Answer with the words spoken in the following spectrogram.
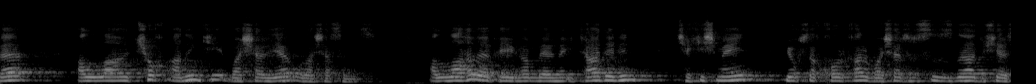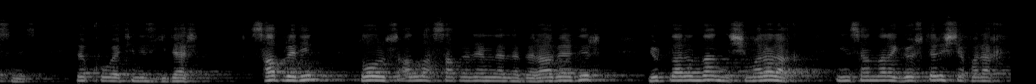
ve Allah'ı çok anın ki başarıya ulaşasınız. Allah'a ve peygamberine itaat edin, çekişmeyin yoksa korkar başarısızlığa düşersiniz ve kuvvetiniz gider. Sabredin, doğrusu Allah sabredenlerle beraberdir. Yurtlarından şımararak, insanlara gösteriş yaparak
